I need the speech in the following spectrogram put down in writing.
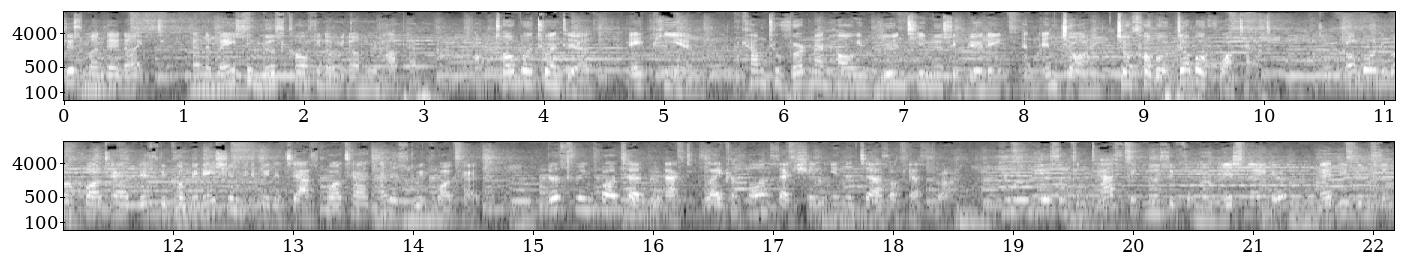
This Monday night, an amazing musical phenomenon will happen. October 20th, 8 p.m. Come to Voertman Hall in UNT Music Building and enjoy Jokobo Double Quartet. Jokobo Double Quartet is the combination between a jazz quartet and a string quartet. The string quartet will act like a horn section in a jazz orchestra. You will hear some fantastic music from Maria Schneider, Eddie Vinson,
